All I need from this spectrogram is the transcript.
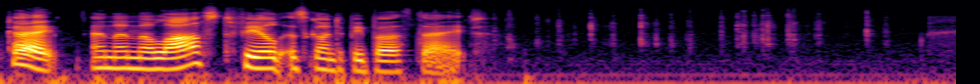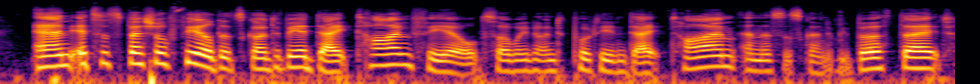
Okay, and then the last field is going to be birth date. And it's a special field. It's going to be a date time field. So we're going to put in date time, and this is going to be birth date.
